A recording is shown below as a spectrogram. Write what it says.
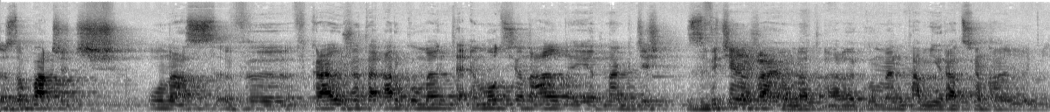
e, zobaczyć u nas w, w kraju, że te argumenty emocjonalne jednak gdzieś zwyciężają nad argumentami racjonalnymi.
